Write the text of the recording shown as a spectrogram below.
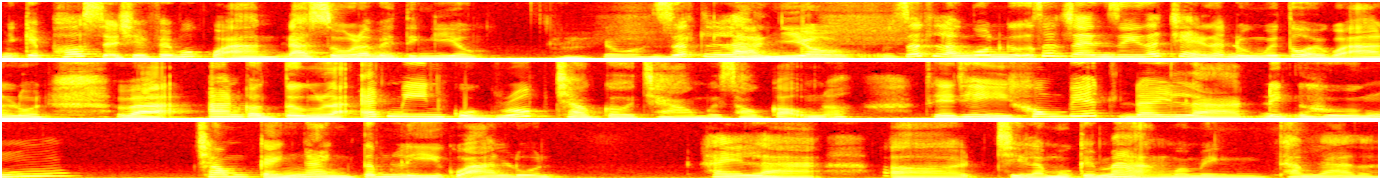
những cái post ở trên facebook của an đa số là về tình yêu ừ. Đúng không? rất là nhiều rất là ngôn ngữ rất gen z rất trẻ rất đúng với tuổi của an luôn và an còn từng là admin của group chào cờ chào 16 cộng nữa thế thì không biết đây là định hướng trong cái ngành tâm lý của an luôn hay là uh, chỉ là một cái mảng mà mình tham gia thôi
